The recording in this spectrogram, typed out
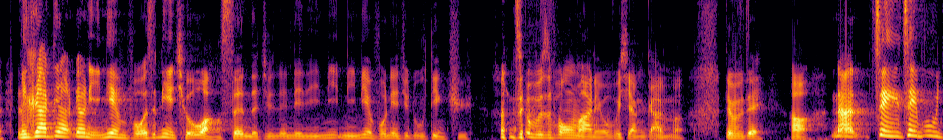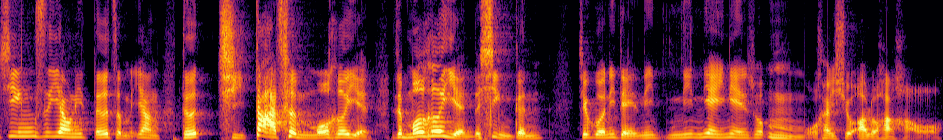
对，人家要要你念佛是念求往生的，就是你你你你念佛念去入定去，这不是风马牛不相干吗？对不对？啊，那这这部经是要你得怎么样？得起大乘摩诃眼，这摩诃眼的性根。结果你得你你念一念说，嗯，我看修阿罗汉好哦。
